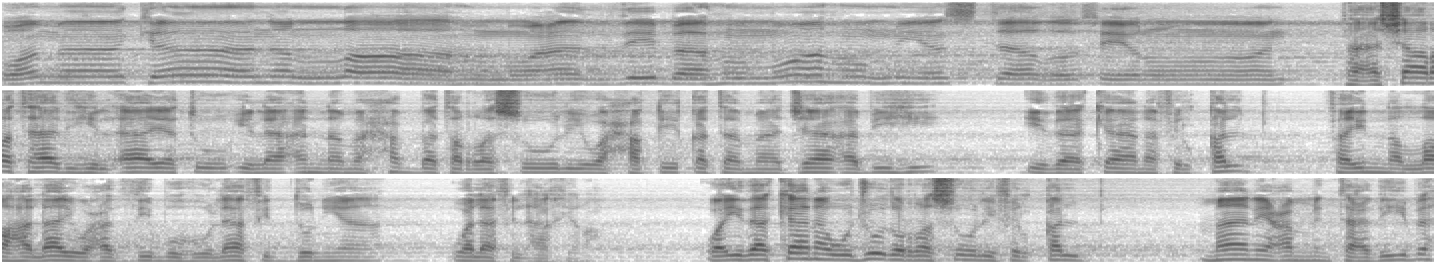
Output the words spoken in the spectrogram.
وما كان الله معذبهم وهم يستغفرون. فأشارت هذه الآية إلى أن محبة الرسول وحقيقة ما جاء به إذا كان في القلب فإن الله لا يعذبه لا في الدنيا ولا في الآخرة. وإذا كان وجود الرسول في القلب مانعا من تعذيبه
